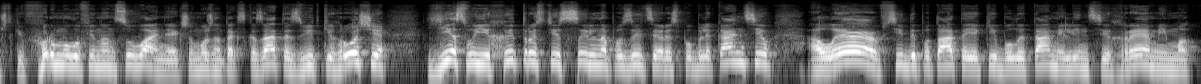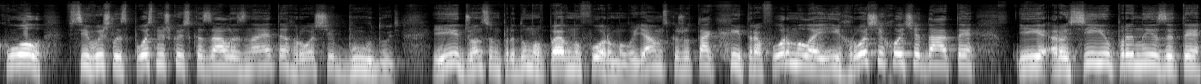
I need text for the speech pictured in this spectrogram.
ж таки формулу фінансування, якщо можна так сказати, звідки гроші. Є свої хитрості, сильна позиція республіканців, але всі депутати, які були там, і Лінсі Грем, і Макол, всі вийшли з посмішкою і сказали: знаєте, гроші будуть. І Джонсон придумав певну формулу. Я вам скажу так, хитра формула, і гроші хоче дати. І Росію принизити,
